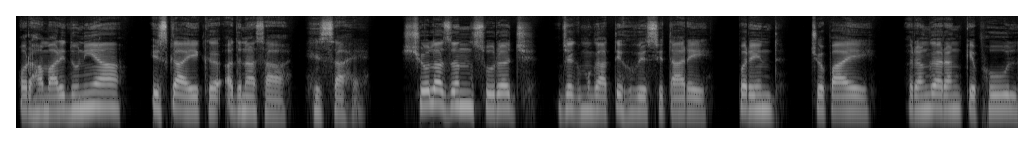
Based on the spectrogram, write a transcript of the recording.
اور ہماری دنیا اس کا ایک ادنا سا حصہ ہے۔ شعلہ زن سورج جگمگاتے ہوئے ستارے، پرند، چوپائے رنگا رنگ کے پھول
